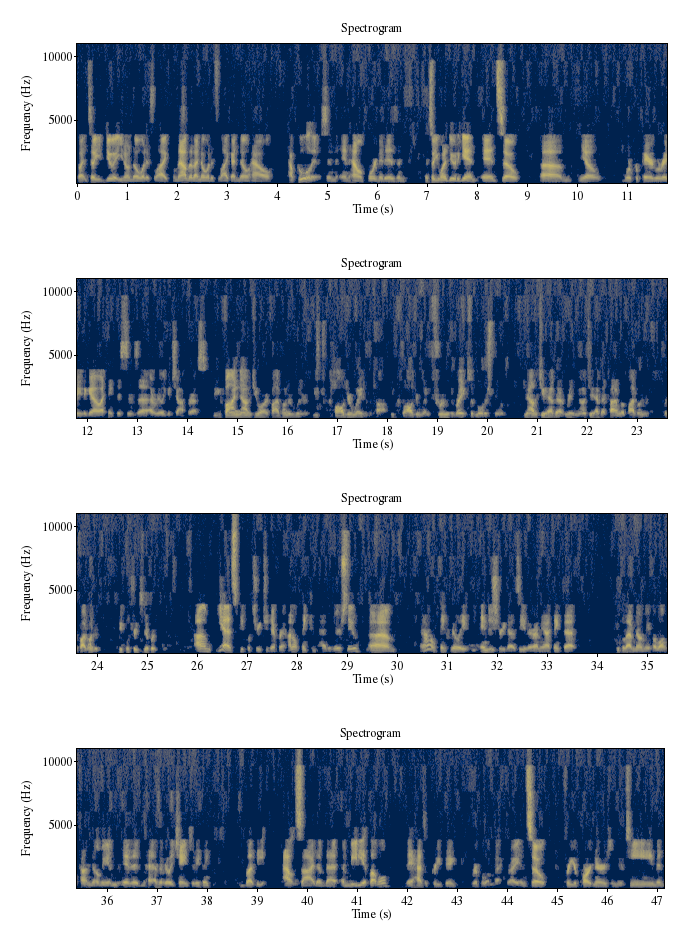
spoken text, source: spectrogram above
but until you do it, you don't know what it's like. Well, now that I know what it's like, I know how, how cool it is and, and how important it is. And, and so you want to do it again. And so, um, you know, we're prepared. We're ready to go. I think this is a, a really good shot for us. Do you find now that you are a 500 winner, you clawed your way to the top. You clawed your way through the ranks of motorsports. Now that you have that ring, now that you have that title of 500 for 500, people treat you different. Um, yes, people treat you different. I don't think competitors do. Um, and I don't think really industry does either. I mean, I think that people that have known me for a long time know me and, and it hasn't really changed anything. But the outside of that immediate bubble, it has a pretty big ripple effect, right? And so for your partners and your team and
